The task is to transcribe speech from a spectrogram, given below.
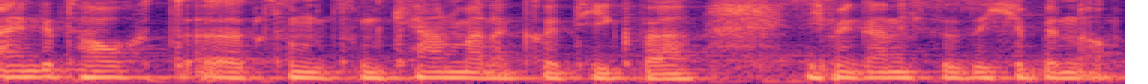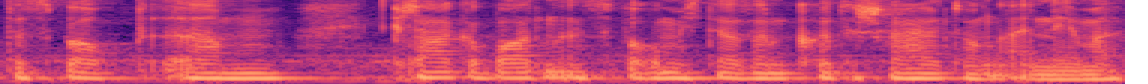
eingetaucht äh, zum, zum Kern meiner Kritik, weil ich mir gar nicht so sicher bin, ob das überhaupt ähm, klar geworden ist, warum ich da so eine kritische Haltung einnehme.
